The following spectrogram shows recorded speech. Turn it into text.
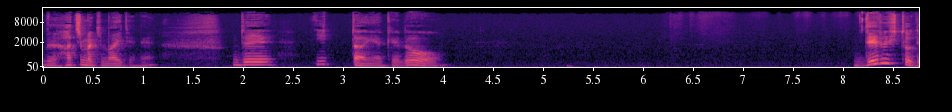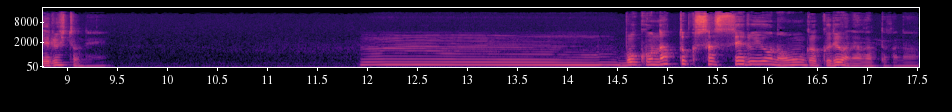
で、鉢巻き巻いてね。で、行ったんやけど、出る人出る人ね。うん。僕を納得させるような音楽ではなかったかな。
